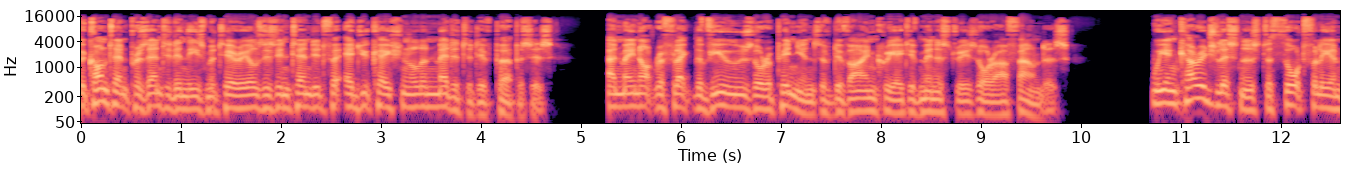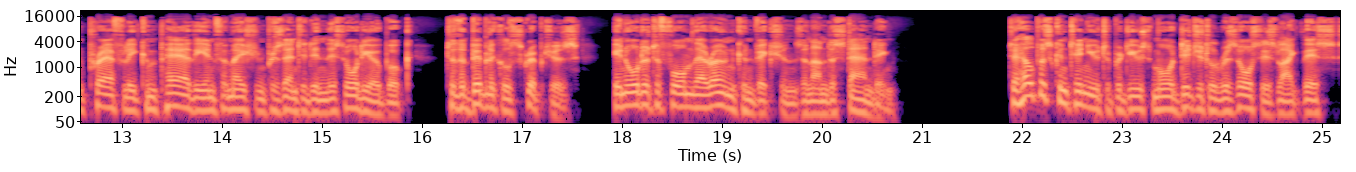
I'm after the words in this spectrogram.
The content presented in these materials is intended for educational and meditative purposes and may not reflect the views or opinions of Divine Creative Ministries or our founders. We encourage listeners to thoughtfully and prayerfully compare the information presented in this audiobook to the biblical scriptures in order to form their own convictions and understanding. To help us continue to produce more digital resources like this,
